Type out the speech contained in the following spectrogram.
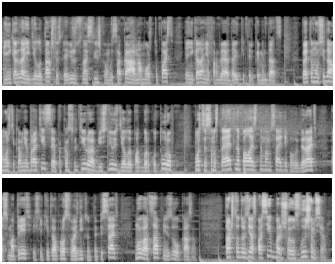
И никогда не делаю так, что если я вижу цена слишком высока, она может упасть, я никогда не оформляю, даю какие-то рекомендации. Поэтому всегда можете ко мне обратиться, я проконсультирую, объясню, сделаю подборку туров. Можете самостоятельно полазить на моем сайте, повыбирать, посмотреть, если какие-то вопросы возникнут, написать. Мой WhatsApp внизу указан. Так что, друзья, спасибо большое, услышимся.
